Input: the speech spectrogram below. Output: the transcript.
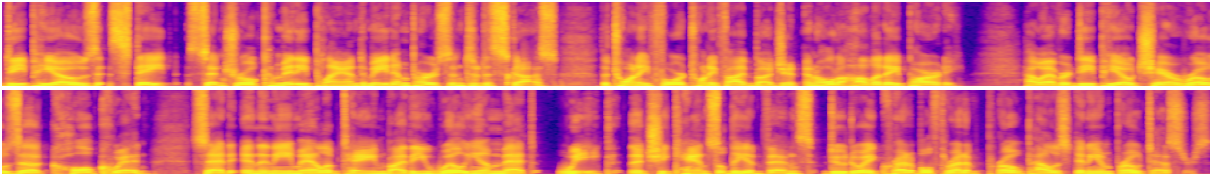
DPO's State Central Committee plan to meet in person to discuss the 24 25 budget and hold a holiday party. However, DPO Chair Rosa Colquitt said in an email obtained by the Willamette Week that she canceled the events due to a credible threat of pro Palestinian protesters.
